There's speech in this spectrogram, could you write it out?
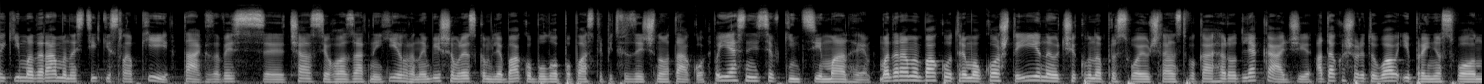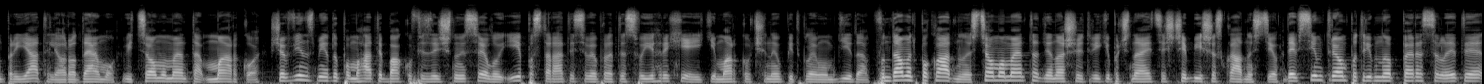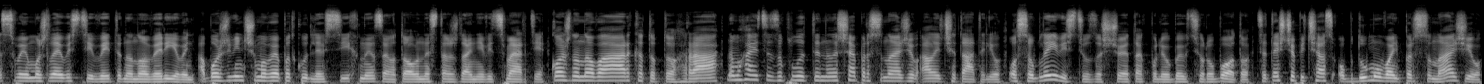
якій Мадарами настільки слабкий. Так, за весь е, час його азартних ігор найбільшим риском для Баку було попасти під фізичну атаку. Пояснюється в кінці манги. Мадарами Баку отримав кошти і неочікувано присвоїв членство Кагеру для Каджі, а також врятував і прийняв свого приятеля Родему від цього моменту Марко, щоб він зміг допомагати Баку фізичною силою і постаратися виправити свої гріхи, які Марко вчинив під впливом діда. Фундамент покладено. З цього моменту для нашої трійки починається ще більше складностей, де всім трьом потрібно переселити свої можливості вийти на новий рівень, або ж в іншому випадку для всіх них заготовлене страждання від смерті. Кожна нова арка, тобто гра, намагається заплутати не лише персонажів, але й читателів. Особливістю, за що я так полюбив цю роботу, це те, що під час обдумувань персонажів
